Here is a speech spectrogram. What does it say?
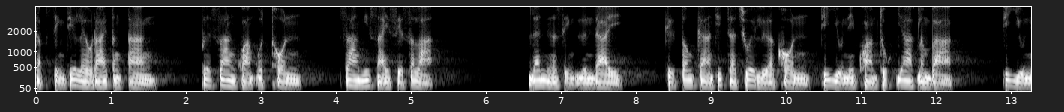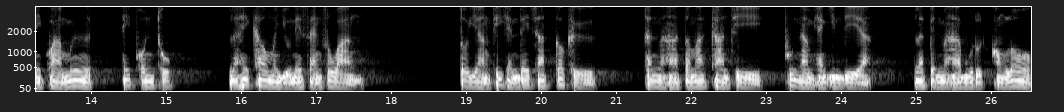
กับสิ่งที่เลวร้ายต่างๆ เพื่อสร้างความอดทน สร้างนิสัยเสียสละ และเหนือสิ่งอื่นใด คือต้องการที่จะช่วยเหลือคนที่อยู่ในความทุกข์ยากลำบาก ที่อยู่ในความมืด ให้พ้นทุกข์ และให้เข้ามาอยู่ในแสงสว่าง ตัวอย่างที่เห็นได้ชัดก็คือ ท่านมหาตมะคานที ผู้นำแห่งอินเดีย และเป็นมหาบุรุษของโลก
